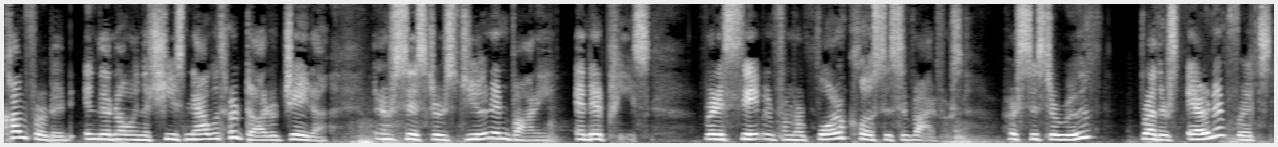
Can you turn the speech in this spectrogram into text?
comforted in the knowing that she is now with her daughter Jada and her sisters June and Bonnie and at peace. Read a statement from her four closest survivors her sister Ruth, brothers Aaron and Fritz,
